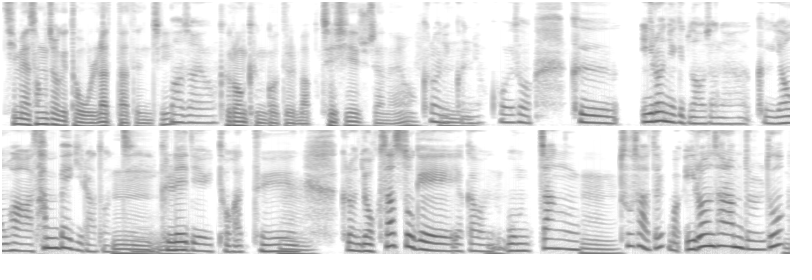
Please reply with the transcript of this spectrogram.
팀의 성적이 더 올랐다든지 맞아요. 그런 근거들 막 제시해 주잖아요. 그러니까요. 거기서 그 이런 얘기도 나오잖아요. 그 영화 300이라든지 음, 음. 글래디에이터 같은 음, 그런 역사 속의 약간 음. 몸짱 음, 투사들 막 이런 사람들도 음,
